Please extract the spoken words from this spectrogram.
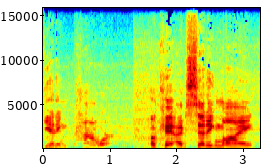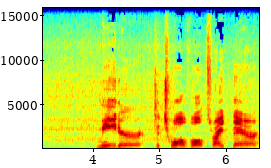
getting power. Okay, I'm setting my meter to 12 volts right there.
